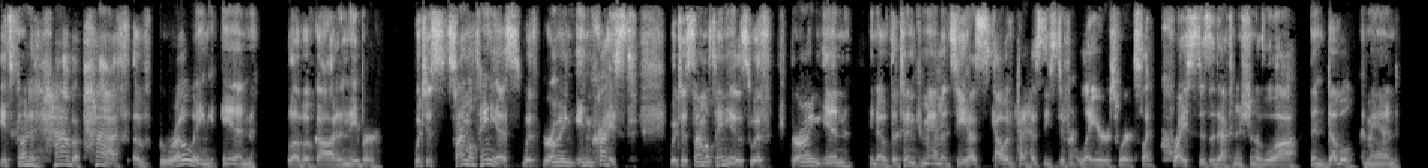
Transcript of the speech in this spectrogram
It's going to have a path of growing in love of God and neighbor, which is simultaneous with growing in Christ, which is simultaneous with growing in you know the ten commandments he has calvin kind of has these different layers where it's like christ is the definition of the law then double command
